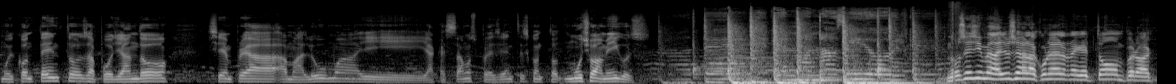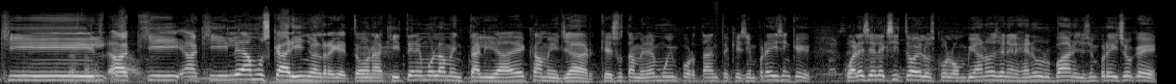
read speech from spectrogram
muy contentos, apoyando siempre a, Maluma y acá estamos presentes con muchos amigos. No sé si Medallo sea la cuna del reggaetón, pero aquí, aquí, aquí le damos cariño al reggaetón. Aquí tenemos la mentalidad de camellar, que eso también es muy importante. Que siempre dicen que cuál es el éxito de los colombianos en el género urbano. Yo siempre he dicho que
